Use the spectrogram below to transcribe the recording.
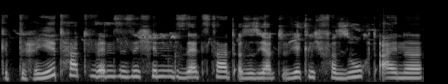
gedreht hat, wenn sie sich hingesetzt hat. Also sie hat wirklich versucht, eine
